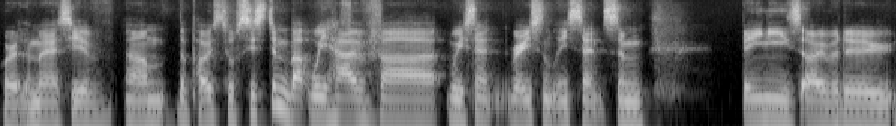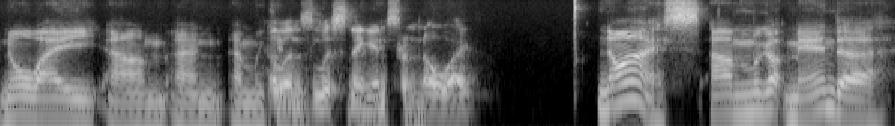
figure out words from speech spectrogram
We're at the mercy of um, the postal system, but we have uh, we sent recently sent some beanies over to Norway, um, and and we Helen's can, listening in from Norway. Nice. Um, we've got Amanda.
